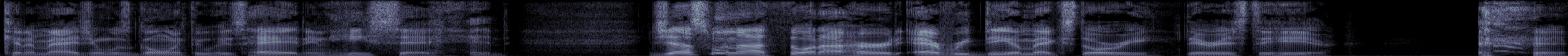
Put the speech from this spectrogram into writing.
can imagine was going through his head. And he said, Just when I thought I heard every DMX story there is to hear,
